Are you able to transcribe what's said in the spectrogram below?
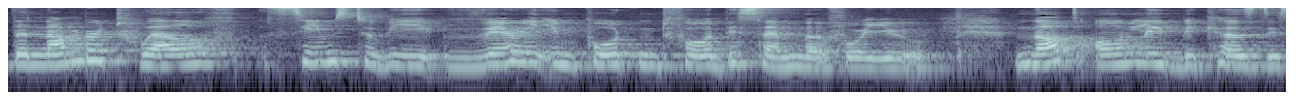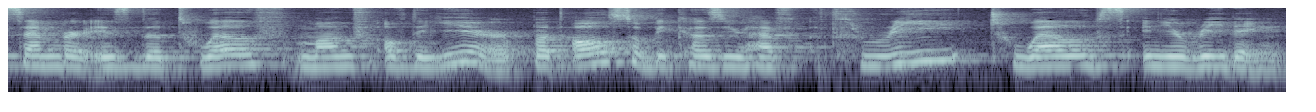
the number 12 seems to be very important for December for you. Not only because December is the 12th month of the year, but also because you have three 12s in your reading.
